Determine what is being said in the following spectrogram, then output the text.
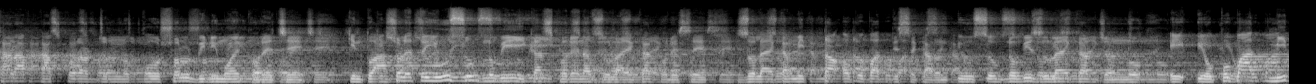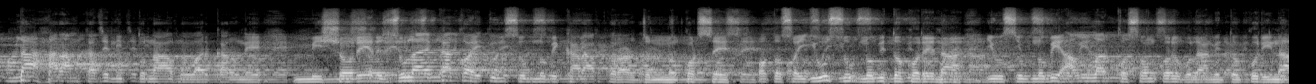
খারাপ কাজ করার জন্য কৌশল বিনিময় করেছে। কিন্তু আসলে তো ইউসুফ নবী কাজ করে না, জুলাইকা করেছে। জুলাইকা মিথ্যা অপবাদ দিছে, কারণ ইউসুফ নবী জুলাইকার জন্য এই অপবাদ মিথ্যা হারাম কাজে লিপ্ত না হওয়ার কারণে মিশরের জুলাইকা কয় ইউসুফ নবী খারাপ করার জন্য করছে। অথচ ইউসুফ নবী তো করে না। ইউসুফ নবী আল্লাহর কসম করে বলে, আমি তো করি না।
